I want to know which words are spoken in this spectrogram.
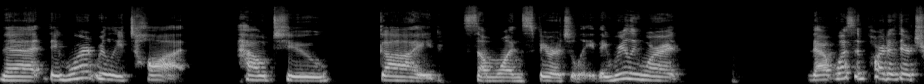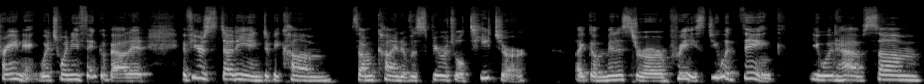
that they weren't really taught how to guide someone spiritually. They really weren't, that wasn't part of their training, which, when you think about it, if you're studying to become some kind of a spiritual teacher, like a minister or a priest, you would think you would have some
